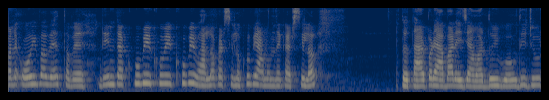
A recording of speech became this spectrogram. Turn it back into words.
মানে ওইভাবে, তবে দিনটা খুবই খুবই খুবই ভালো কাটছিল, খুবই আনন্দে কাটছিল। তো তারপরে আবার এই যে আমার দুই বৌদি জোর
